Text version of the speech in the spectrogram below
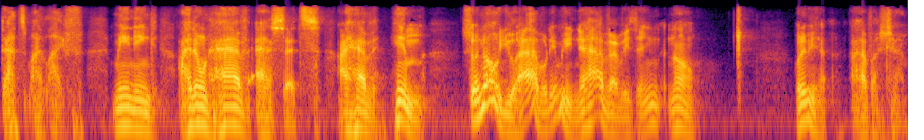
That's my life. Meaning, I don't have assets. I have Him. So, no, you have. What do you mean? You have everything. No. What do you mean? I have Hashem.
